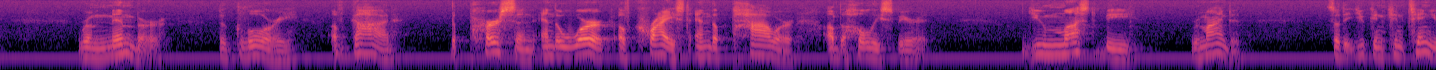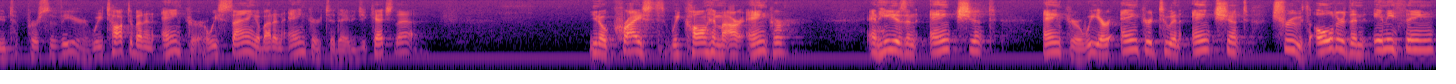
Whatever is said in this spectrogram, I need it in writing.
Remember the glory of God, the person and the work of Christ and the power of the Holy Spirit. You must be reminded so that you can continue to persevere. We talked about an anchor. We sang about an anchor today. Did you catch that? You know, Christ, we call him our anchor, and he is an ancient anchor. We are anchored to an ancient truth, older than anything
